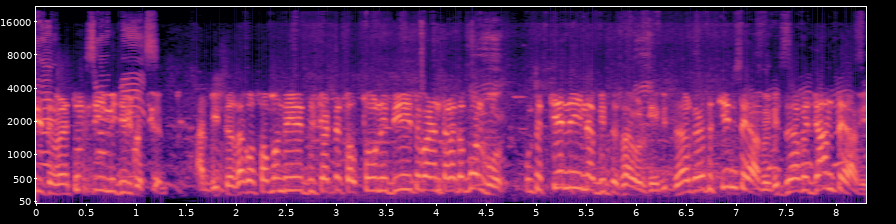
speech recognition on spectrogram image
দিতে পারেন তুমি তিনি মিছিল করছেন আর বিদ্যাসাগর সম্বন্ধে যদি দু চারটে তথ্য উনি দিয়ে দিতে পারেন তাহলে তো বলব কিন্তু চেনেই না বিদ্যাসাগরকে বিদ্যাসাগরকে তো চিনতে হবে বিদ্যাসাগরকে জানতে হবে।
